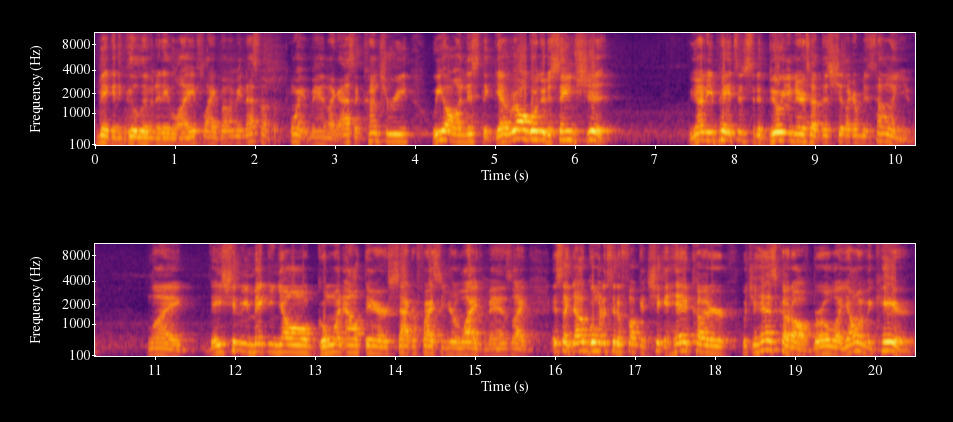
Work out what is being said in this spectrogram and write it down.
making a good living in their life. Like, but I mean, that's not the point, man. Like, as a country, we all in this together. We're all going through the same shit. Y'all need to pay attention to the billionaires at this shit, like I've been telling you. Like, they shouldn't be making y'all going out there sacrificing your life, man. It's like it's like y'all going into the fucking chicken head cutter with your heads cut off, bro. Like y'all don't even care.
